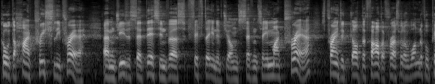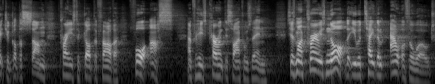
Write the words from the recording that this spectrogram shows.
called the high priestly prayer. Um, Jesus said this in verse 15 of John 17 My prayer is praying to God the Father for us. What a wonderful picture. God the Son prays to God the Father for us and for his current disciples then. He says, My prayer is not that you would take them out of the world,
